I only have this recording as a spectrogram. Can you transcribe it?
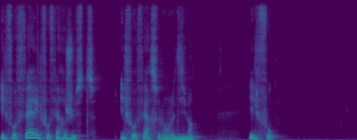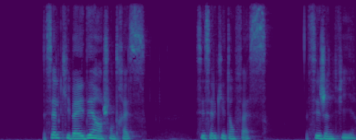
Il faut faire, il faut faire juste. Il faut faire selon le divin. Il faut. Celle qui va aider à enchanteresse, c'est celle qui est en face. C'est jeune fille.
